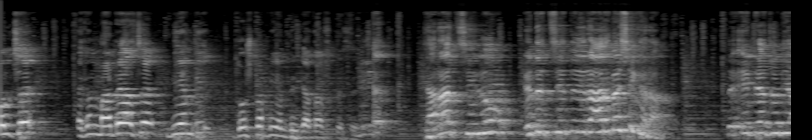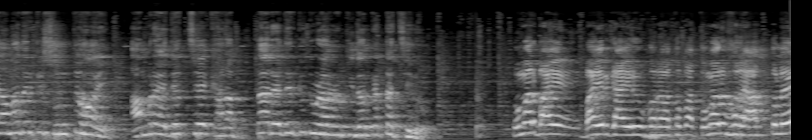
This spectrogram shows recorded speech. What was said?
বলছে এখন মাঠে আছে বিএমপি দোষটা বিএমপির কাছে আসতেছে। যারা ছিল এদের চেয়ে তো এরা আরও বেশি খারাপ। তো এটা যদি আমাদেরকে শুনতে হয় আমরা এদের চেয়ে খারাপ। তার এদেরকে দৌড়ানোর কি দরকারটা ছিল? তোমার ভাই ভাইয়ের গায়ের উপরে অথবা তোমার উপরে হাত তোলে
